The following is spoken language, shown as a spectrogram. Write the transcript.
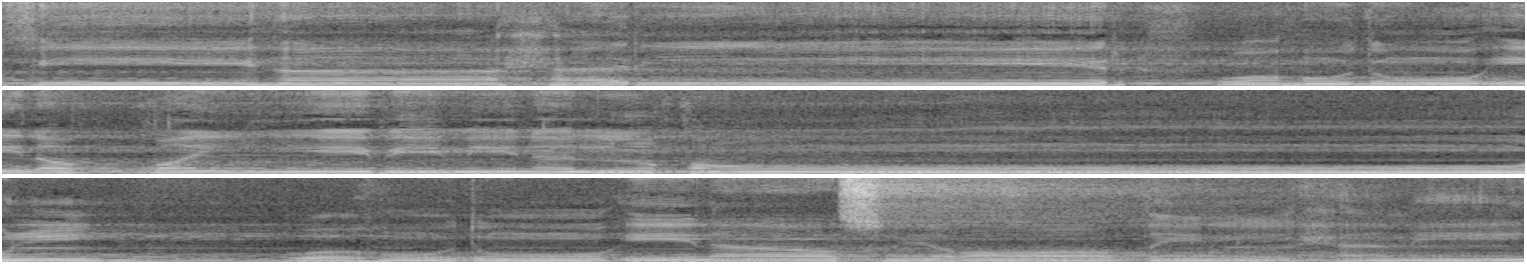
فيها حرير وهدوا إلى الطيب من القول وهدوا إلى صراط الحميد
